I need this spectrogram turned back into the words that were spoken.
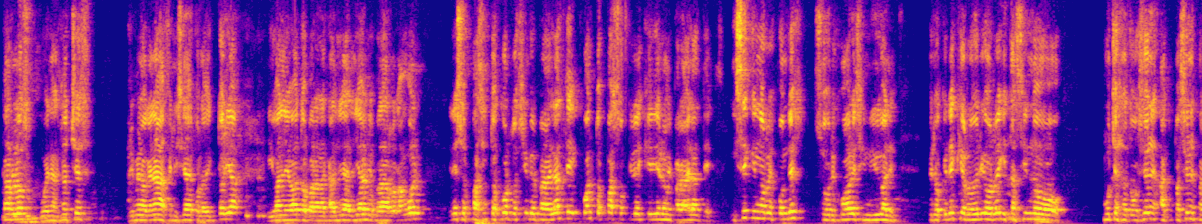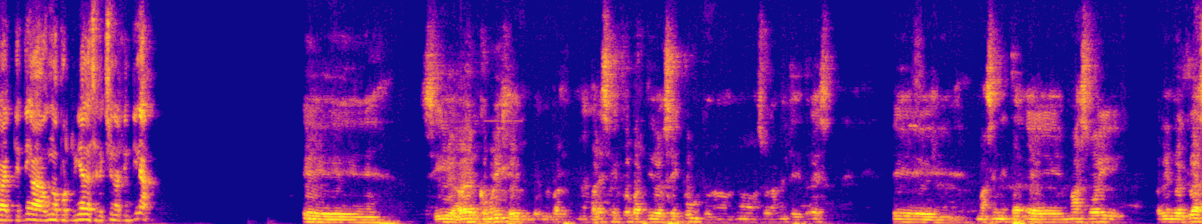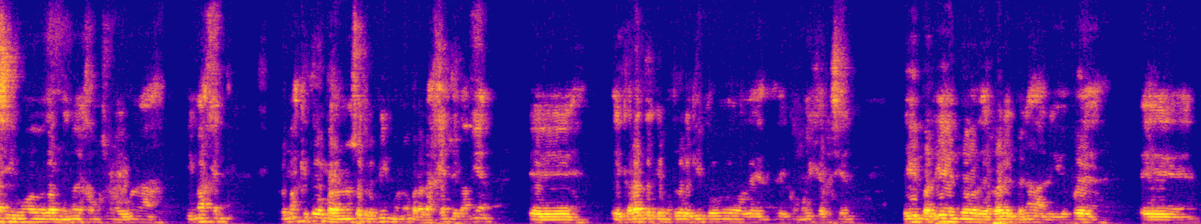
Carlos, buenas noches. Primero que nada, felicidades por la victoria. Iván Levato para la calidad del diablo y para Rock and Roll en esos pasitos cortos siempre para adelante, ¿cuántos pasos crees que dieron para adelante? Y sé que no respondés sobre jugadores individuales, pero ¿crees que Rodrigo Rey está haciendo muchas actuaciones, para que tenga una oportunidad en la selección argentina? Eh, sí, a ver, como dije, me parece que fue partido de seis puntos, no, solamente de tres. Eh, más, eh, más hoy, perdiendo el clásico, donde no dejamos una imagen pero más que todo para nosotros mismos, ¿no? para la gente también. Eh, el carácter que mostró el equipo, de, como dije recién, de ir perdiendo, de errar el penal y después eh,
